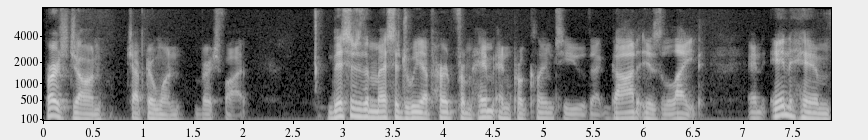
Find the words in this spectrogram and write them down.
First John, chapter one, verse five. This is the message we have heard from him and proclaim to you that God is light, and in him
